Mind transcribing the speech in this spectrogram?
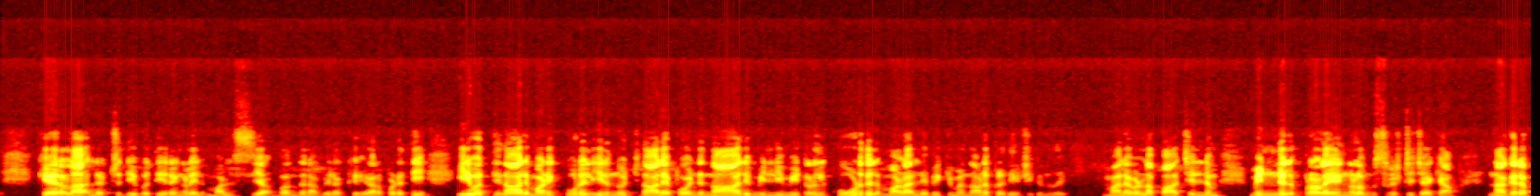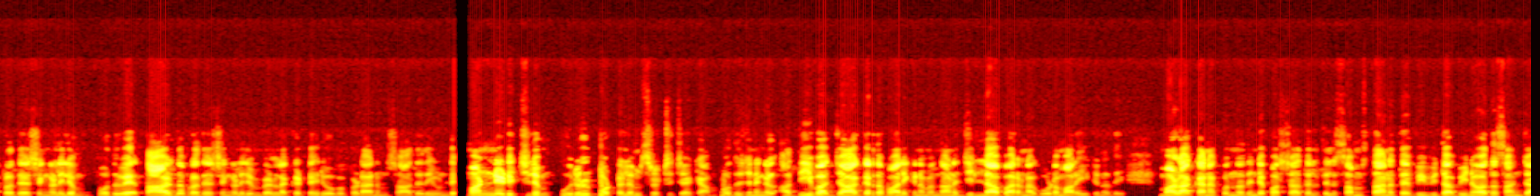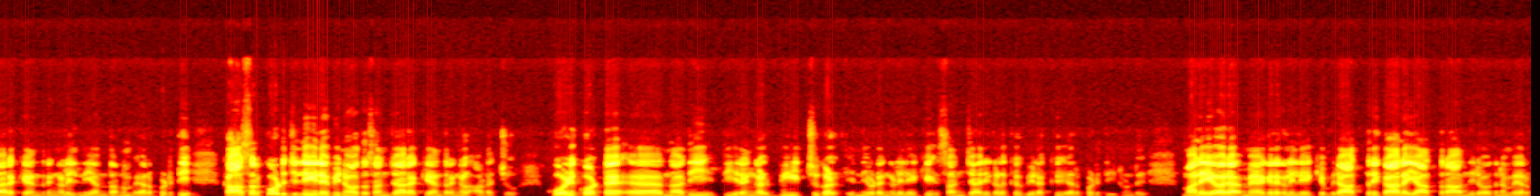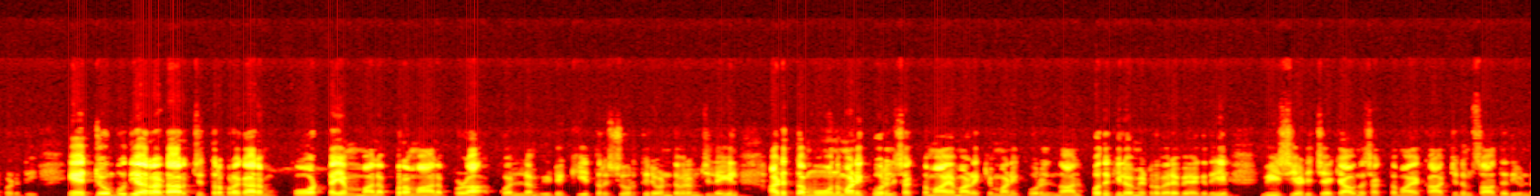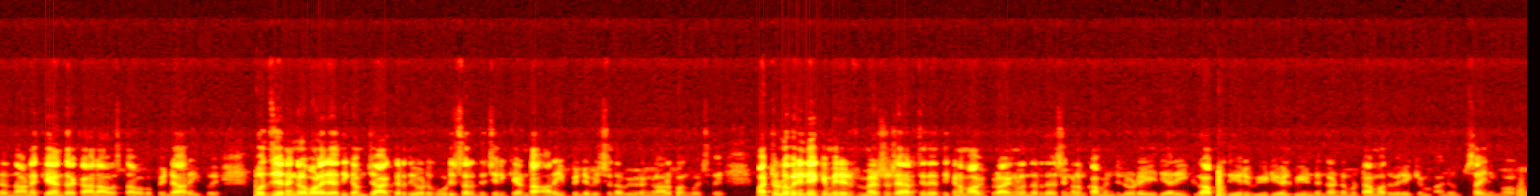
കേരള ലക്ഷദ്വീപ് തീരങ്ങളിൽ മത്സ്യബന്ധന വിലക്ക് ഏർപ്പെടുത്തി. ഇരുപത്തിനാല് മണിക്കൂറിൽ ഇരുന്നൂറ്റി മില്ലിമീറ്ററിൽ കൂടുതൽ മഴ ലഭിക്കുമെന്നാണ് പ്രതീക്ഷിക്കുന്നത്. മലവെള്ളപ്പാച്ചിലിനും മിന്നൽ പ്രളയങ്ങളും സൃഷ്ടിച്ചേക്കാം. നഗരപ്രദേശങ്ങളിലും പൊതുവെ താഴ്ന്ന പ്രദേശങ്ങളിലും വെള്ളക്കെട്ട് രൂപപ്പെടാനും സാധ്യതയുണ്ട്. മണ്ണിടിച്ചിലും ഉരുൾപൊട്ടലും സൃഷ്ടിച്ചേക്കാം. പൊതുജനങ്ങൾ അതീവ ജാഗ്രത പാലിക്കണമെന്നാണ് ജില്ലാ ഭരണകൂടം അറിയിക്കുന്നത്. മഴ കനക്കുന്നതിന്റെ പശ്ചാത്തലത്തിൽ സംസ്ഥാനത്തെ വിവിധ വിനോദസഞ്ചാര കേന്ദ്രങ്ങളിൽ നിയന്ത്രണം ഏർപ്പെടുത്തി കാസർഗോഡ് ജില്ലയിലെ വിനോദസഞ്ചാര കേന്ദ്രങ്ങൾ അടച്ചു. കോഴിക്കോട്ടെ നദീതീരങ്ങൾ തീരങ്ങൾ ബീച്ചുകൾ എന്നിവിടങ്ങളിലേക്ക് സഞ്ചാരികൾക്ക് വിലക്ക് ഏർപ്പെടുത്തിയിട്ടുണ്ട്. മലയോര മേഖലകളിലേക്കും രാത്രികാല യാത്രാ നിരോധനം ഏർപ്പെടുത്തി. ഏറ്റവും പുതിയ റഡാർ ചിത്രപ്രകാരം കോട്ടയം മലപ്പുറം ആലപ്പുഴ കൊല്ലം ഇടുക്കി തൃശൂർ തിരുവനന്തപുരം ജില്ലയിൽ അടുത്ത മൂന്ന് മണിക്കൂറിൽ ശക്തമായ മഴയ്ക്കും മണിക്കൂറിൽ നാൽപ്പത് കിലോമീറ്റർ വരെ വേഗതയിൽ വീശിയടിച്ചേക്കാവുന്ന ശക്തമായ കാറ്റിനും സാധ്യതയുണ്ടെന്നാണ് കേന്ദ്ര കാലാവസ്ഥാ വകുപ്പിന്റെ അറിയിപ്പ്. പൊതുജനങ്ങൾ വളരെയധികം ജാഗ്രതയോടുകൂടി ശ്രദ്ധിച്ചിരിക്കേണ്ട അറിയിപ്പിന്റെ വിശദ വിവരങ്ങളാണ് പങ്കുവച്ചത്. മറ്റുള്ളവരിലേക്കും ഈ ഇൻഫർമേഷൻ ഷെയർ ചെയ്ത് എത്തിക്കണം അഭിപ്രായങ്ങളും നിർദ്ദേശങ്ങളും കമന്റിലൂടെ എഴുതി അറിയിക്കുക. പുതിയൊരു വീഡിയോയിൽ വീണ്ടും കണ്ടുമുട്ടാം. അതുവരേക്കും അനൂപ് സൈനിങ് ഓഫ്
